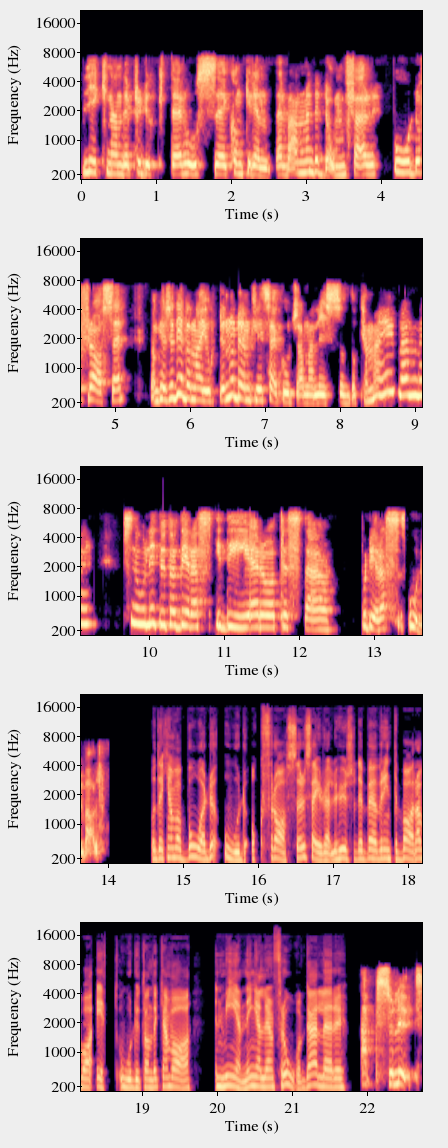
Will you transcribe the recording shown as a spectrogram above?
liknande produkter hos eh, konkurrenter. Vad använder de för ord och fraser? De kanske redan har gjort en ordentlig sökordsanalys och då kan man ju ibland eh, sno lite av deras idéer och testa på deras ordval. Och det kan vara både ord och fraser säger du, eller hur? Så det behöver inte bara vara ett ord utan det kan vara en mening eller en fråga eller? Absolut.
